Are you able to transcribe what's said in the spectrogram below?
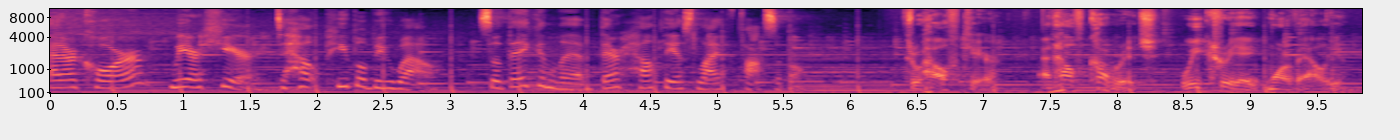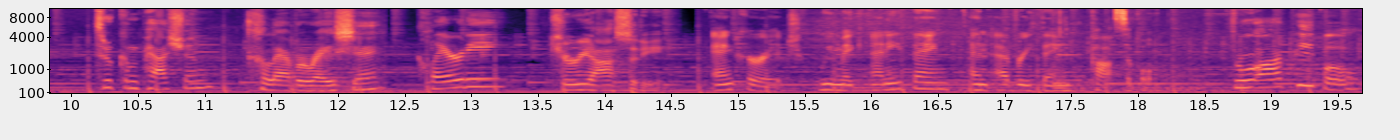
At our core, we are here to help people be well so they can live their healthiest life possible. Through healthcare and health coverage, we create more value. Through compassion, collaboration, clarity, curiosity, and courage, we make anything and everything possible. Through our people,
